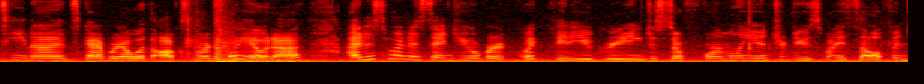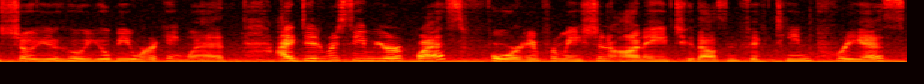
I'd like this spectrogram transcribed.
Tina. It's Gabrielle with Oxmoor Toyota. I just want to send you over a quick video greeting just to formally introduce myself and show you who you'll be working with. I did receive your request for information on a 2015 Prius.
